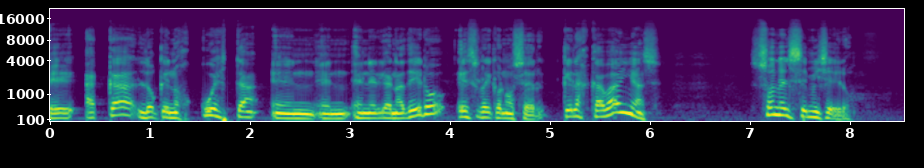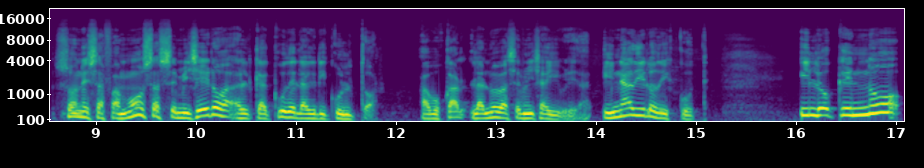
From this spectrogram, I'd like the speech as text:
Eh, acá lo que nos cuesta en el ganadero es reconocer que las cabañas son el semillero son esas famosas semilleros al que acude el agricultor a buscar la nueva semilla híbrida y nadie lo discute. Y lo que no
